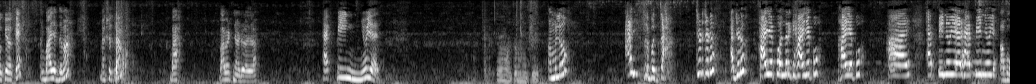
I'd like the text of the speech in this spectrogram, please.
ఓకే ఓకే. బాగా చెప్దామా? నక్షత్ర? బా. బాగా పెట్టినాడు కదా. Happy new year. అమ్ములు? బజ్జా చూడు చూడు. అజుడు హాయ్ చెప్పు అందరికి హాయ్ చెప్పు. హాయ్ చెప్పు. Hi. Happy new year happy new year అబో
